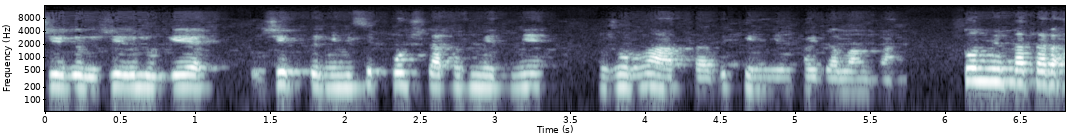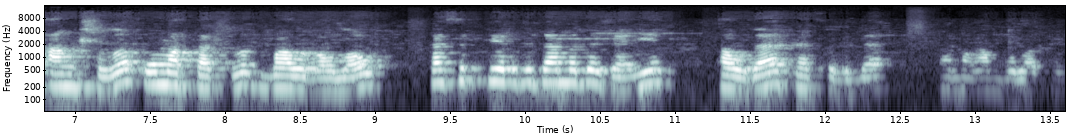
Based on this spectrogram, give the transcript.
жегілуге жекті немесе почта қызметіне жорға аттарды кеңінен пайдаланған. Сонымен қатар аңшылық омарташылық балық аулау кәсіптері дамыды және сауда кәсібі де дамыған болатын.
